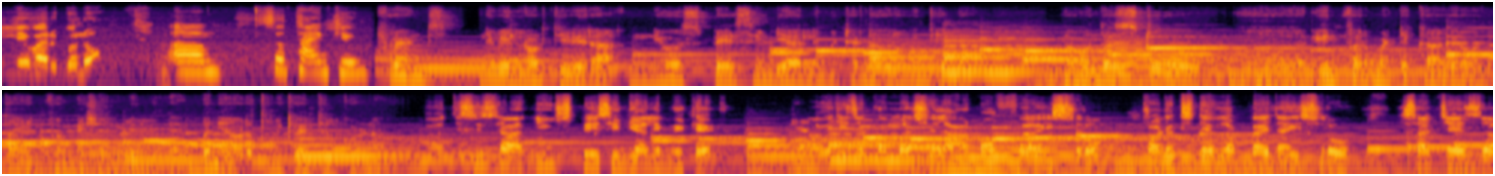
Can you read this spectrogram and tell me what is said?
ಇಲ್ಲಿವರೆಗೂ ಸೊ ಥ್ಯಾಂಕ್ ಯು ಫ್ರೆಂಡ್ಸ್ ನೀವು ಇಲ್ಲಿ ನೋಡ್ತಿದ್ದೀರಾ ನ್ಯೂ ಸ್ಪೇಸ್ ಇಂಡಿಯಾ ಲಿಮಿಟೆಡ್ ಅವರ ವತಿಯಿಂದ. ಒಂದಷ್ಟು ಇನ್ಫಾರ್ಮೆಟಿಕ್ ಆಗಿರುವಂಥ ಇನ್ಫಾರ್ಮೇಷನ್ಗಳಿದೆ ಬನ್ನಿ ಅವ್ರ ಹತ್ರ ಕೇಳಿ ತಿಳ್ಕೊಳ್ಳೋಣ. This is New Space India Limited which Limited, a commercial arm of ISRO products of by the ISRO such by the ISRO,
